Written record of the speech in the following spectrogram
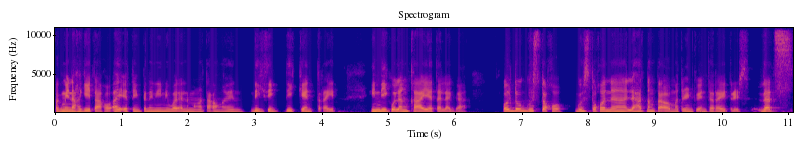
'pag may nakikita ako, ay ito yung pinaniniwalaan ng mga tao ngayon. They think they can't write. Hindi ko lang kaya talaga. Although gusto ko, gusto ko na lahat ng tao ma-turn ko into writers. That's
